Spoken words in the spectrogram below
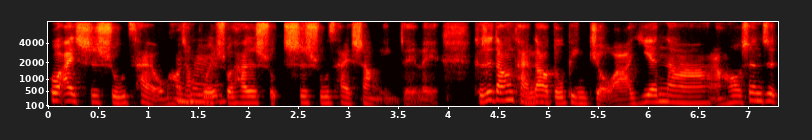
或爱吃蔬菜，我们好像不会说他是蔬吃蔬菜上瘾这一类。可是当谈到毒品、酒啊、烟啊，然后甚至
